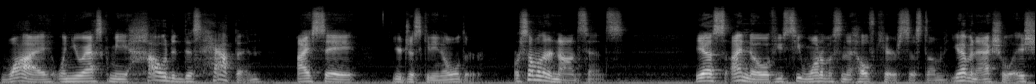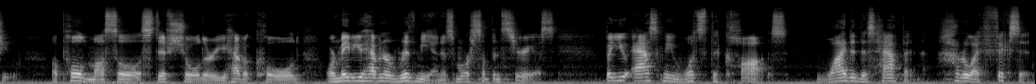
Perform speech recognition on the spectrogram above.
Why, when you ask me, how did this happen, I say, you're just getting older, or some other nonsense. Yes, I know if you see one of us in the healthcare system, you have an actual issue a pulled muscle, a stiff shoulder, you have a cold, or maybe you have an arrhythmia and it's more something serious. But you ask me, what's the cause? Why did this happen? How do I fix it?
